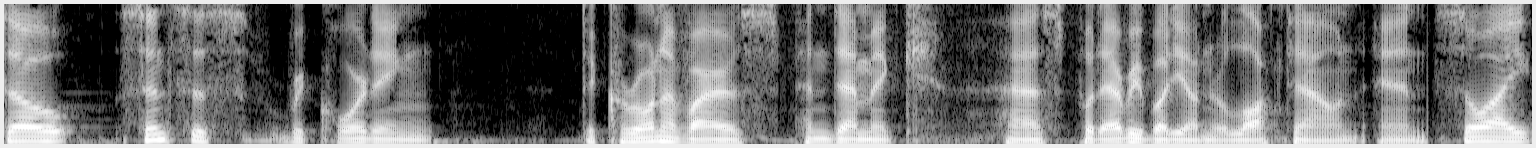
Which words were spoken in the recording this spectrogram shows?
So, since this recording, the coronavirus pandemic has put everybody under lockdown. And so I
